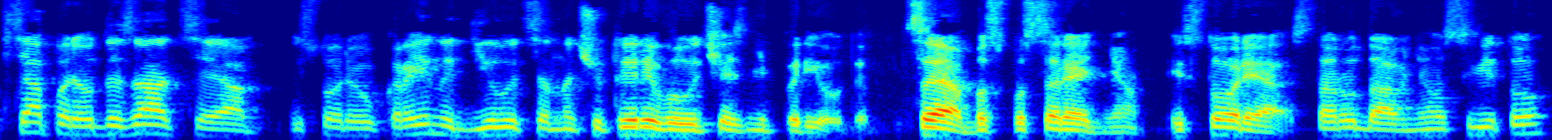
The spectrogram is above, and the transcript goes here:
Вся періодизація історії України ділиться на чотири величезні періоди: це безпосередньо історія стародавнього світу.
